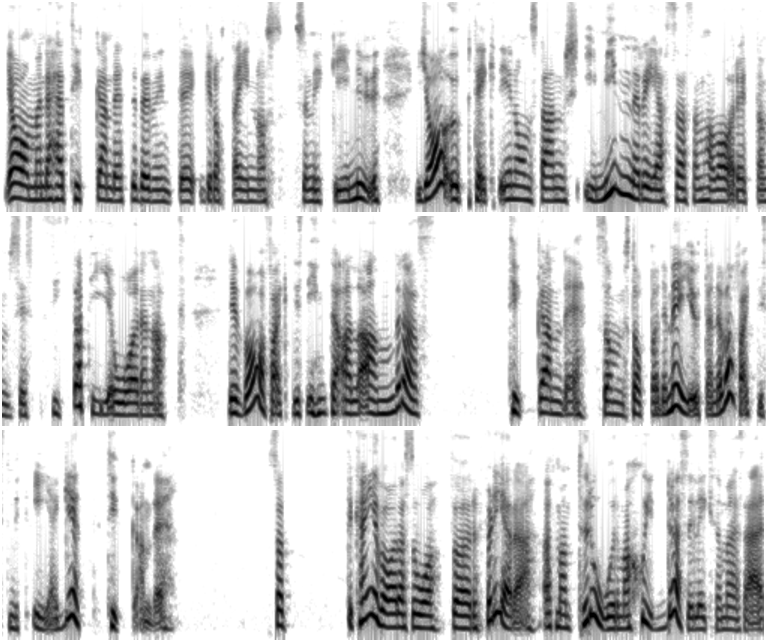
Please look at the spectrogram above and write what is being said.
Ja, men det här tyckandet, det behöver vi inte grotta in oss så mycket i nu. Jag upptäckte någonstans i min resa som har varit de sista tio åren att det var faktiskt inte alla andras tyckande som stoppade mig, utan det var faktiskt mitt eget tyckande. Så att det kan ju vara så för flera att man tror, man skyddar sig liksom med så här,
